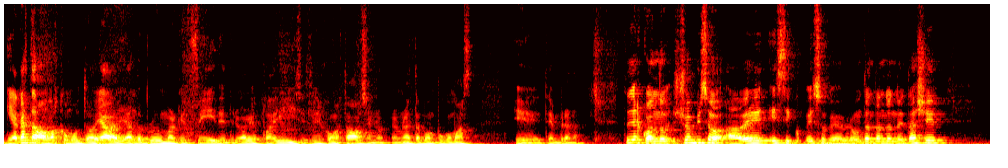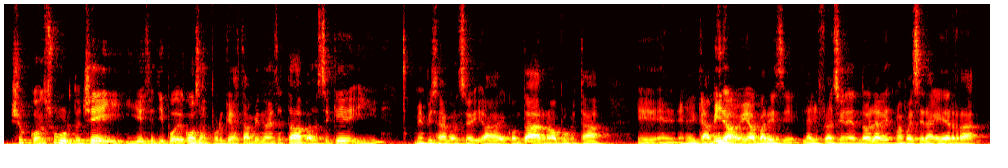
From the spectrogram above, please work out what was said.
Y acá estamos más como todavía validando Product Market Fit entre varios países, es como estamos en, una etapa un poco más eh, temprana. Entonces cuando yo empiezo a ver ese, eso que me preguntan tanto en detalle, yo consulto, che, y, este tipo de cosas, ¿por qué están viendo en esta etapa? No sé qué, y me empiezan a, a contar, ¿no? Porque está eh, en, el camino a mí me aparece la inflación en dólares, me aparece la guerra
